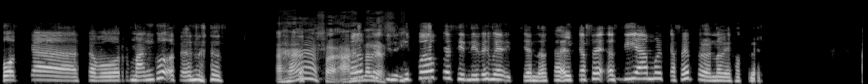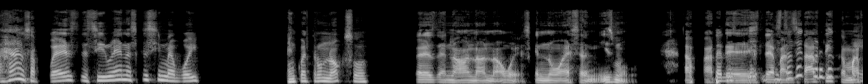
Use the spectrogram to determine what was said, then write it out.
vodka sabor mango, o sea, Ajá, o sea, ándale así. puedo prescindir de mi adicción, o sea, el café, sí amo el café, pero no viajo con él. Ajá, o sea, puedes decir, bueno, es que si me voy, encuentro un Oxxo, pero es de, no, no, no, güey, es que no es el mismo, güey. Aparte de levantarte y tomar.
